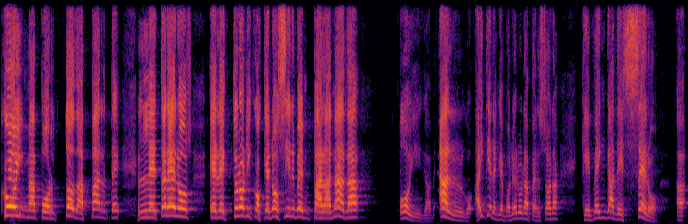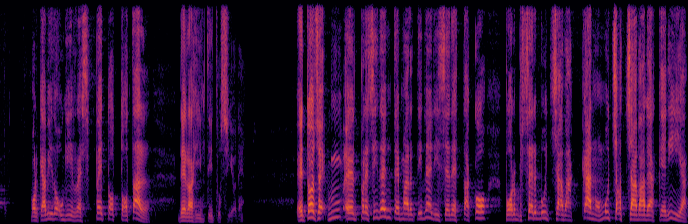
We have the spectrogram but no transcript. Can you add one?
coima por todas partes, letreros electrónicos que no sirven para nada. Óigame, algo. Ahí tienen que poner una persona que venga de cero, porque ha habido un irrespeto total de las instituciones. Entonces, mm, el presidente Martinelli se destacó por ser muy chabacano, mucha chabaraquería,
